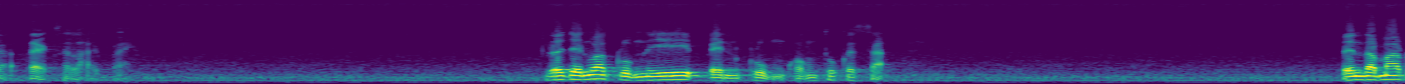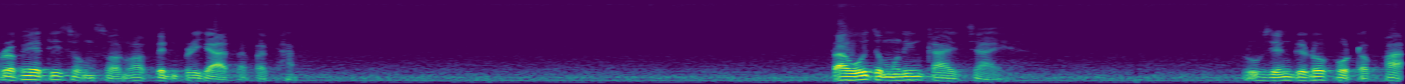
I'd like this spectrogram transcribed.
จะแตกสลายไป เราเห็นว่ากลุ่มนี้เป็นกลุ่มของทุกขสัตว์เป็นธรรมะประเภทที่ทรงสอนว่าเป็นปริยาตประธรรมตาหูจมูกลิ้นกายใจ รูปเสียงกลิ่นรสผลตภะ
